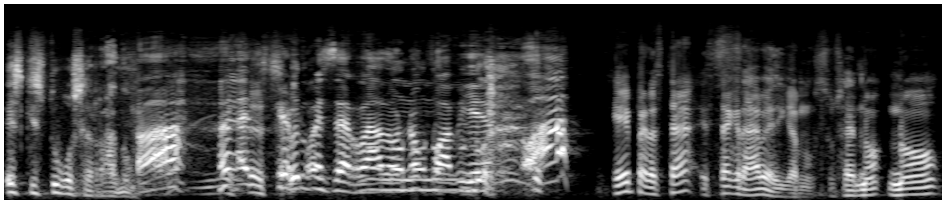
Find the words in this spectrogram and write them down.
es que estuvo cerrado. Ah, es que Pero- fue cerrado, no, no, no, fue no, no. abierto. Ah, Eh, pero está, está grave, digamos. O sea, no, no.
